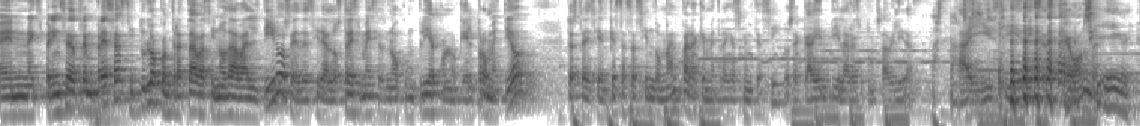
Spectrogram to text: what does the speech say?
en experiencia de otra empresa, si tú lo contratabas y no daba el tiro, o sea, es decir, a los tres meses no cumplía con lo que él prometió, entonces te decían, ¿qué estás haciendo mal para que me traigas gente así? O sea, cae en ti la responsabilidad. Bastante. Ahí sí dices, ¿qué onda? Sí, güey.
